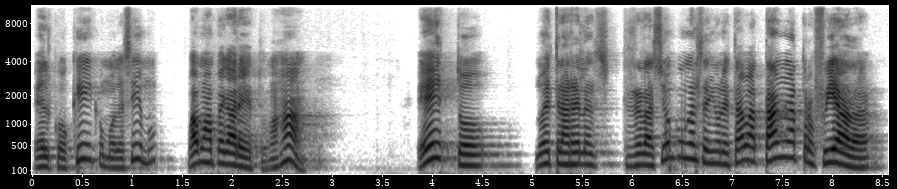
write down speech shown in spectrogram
El coquí, como decimos. Vamos a pegar esto. Ajá. Esto, nuestra relación con el Señor estaba tan atrofiada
